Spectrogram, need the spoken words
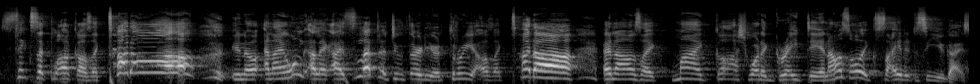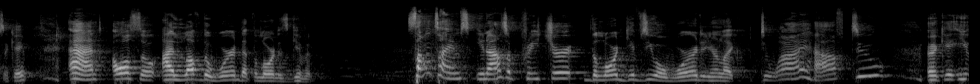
six o'clock. I was like, ta-da! You know, and I only like I slept at two thirty or three. I was like, ta-da! And I was like, my gosh, what a great day! And I was so excited to see you guys. Okay, and also I love the word that the Lord has given. Sometimes, you know, as a preacher, the Lord gives you a word, and you're like, do I have to? Okay, you,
